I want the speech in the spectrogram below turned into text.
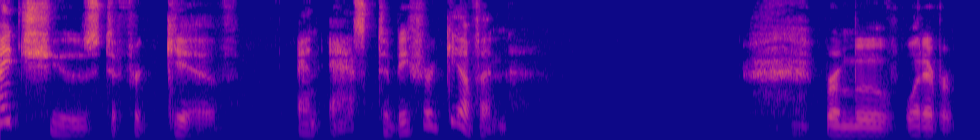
I choose to forgive and ask to be forgiven. Remove whatever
